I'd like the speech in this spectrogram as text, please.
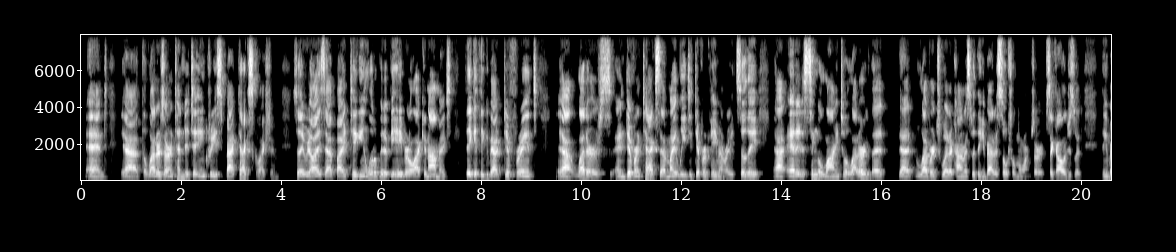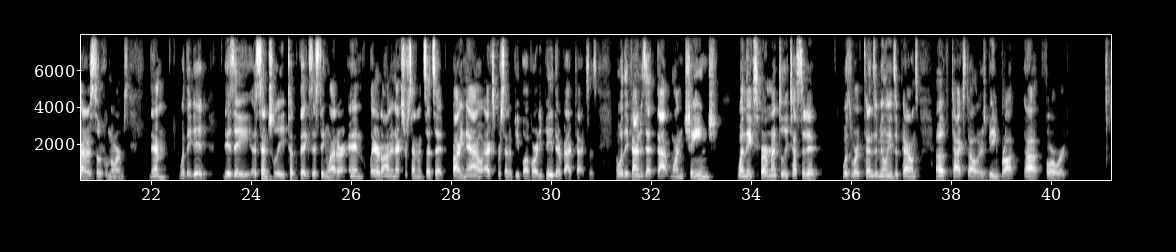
And uh, the letters are intended to increase back tax collection. So they realized that by taking a little bit of behavioral economics, they could think about different uh, letters and different texts that might lead to different payment rates. So they uh, added a single line to a letter that that leverage what economists would think about as social norms or psychologists would think about as social norms. And what they did is they essentially took the existing letter and layered on an extra sentence that said, by now, X percent of people have already paid their back taxes. And what they found is that that one change, when they experimentally tested it, was worth tens of millions of pounds of tax dollars being brought uh, forward.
